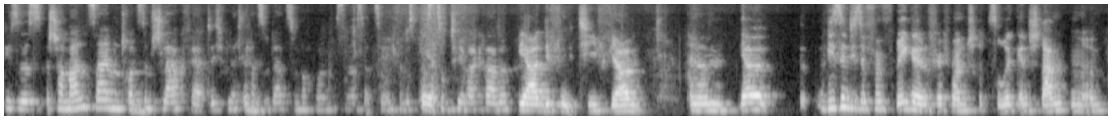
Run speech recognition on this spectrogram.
dieses charmant sein und trotzdem mhm. schlagfertig. Vielleicht kannst mhm. du dazu noch mal ein bisschen was erzählen. Ich finde, das passt ja. zum Thema gerade. Ja, definitiv. Ja. Ähm, ja, wie sind diese fünf Regeln, vielleicht mal einen Schritt zurück, entstanden? Ähm,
